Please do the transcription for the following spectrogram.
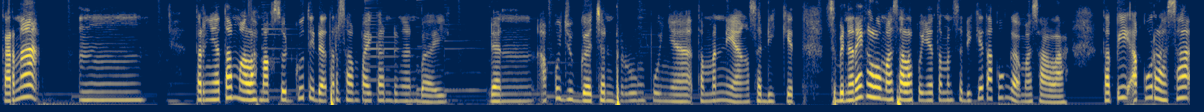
Karena hmm, ternyata malah maksudku tidak tersampaikan dengan baik dan aku juga cenderung punya temen yang sedikit. Sebenarnya kalau masalah punya teman sedikit aku nggak masalah. Tapi aku rasa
